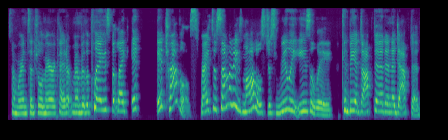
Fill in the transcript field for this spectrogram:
somewhere in Central America. I don't remember the place, but like it it travels, right? So some of these models just really easily can be adopted and adapted.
